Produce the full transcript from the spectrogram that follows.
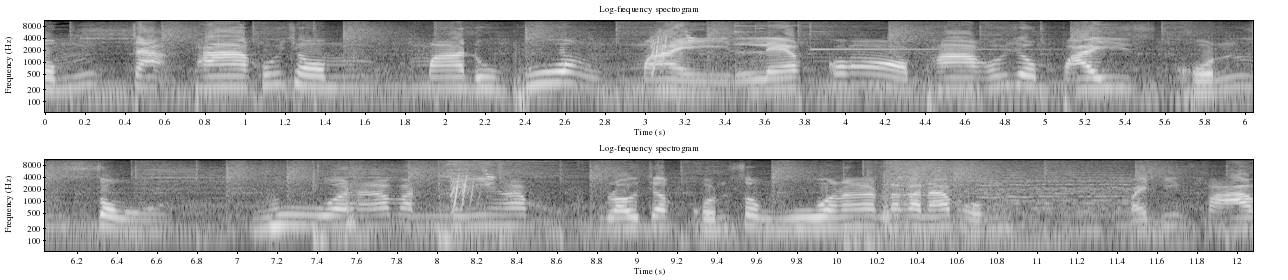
ผมจะพาคุณผู้ชมมาดูพ่วงใหม่ แล้วก็พาคุณผู้ชมไปขนส่งวัวนะครับวันนี้ครับ เราจะขนส่งวัวนะครับแล้วกันนะผมไปที่ฟาร์ม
